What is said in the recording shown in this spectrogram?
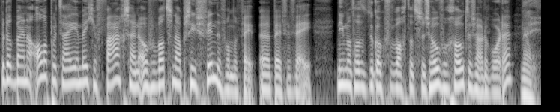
doordat bijna alle partijen een beetje vaag zijn over wat ze nou precies vinden van de v, uh, PVV. Niemand had natuurlijk ook verwacht dat ze zoveel groter zouden worden. Nee.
